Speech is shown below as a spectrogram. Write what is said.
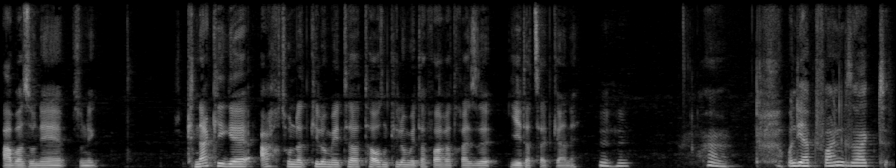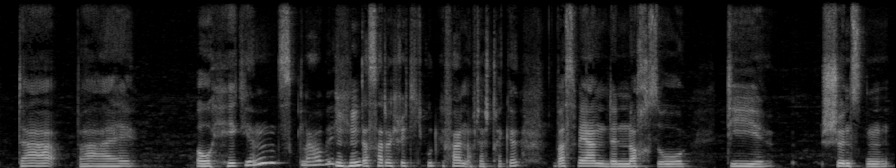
Aber so eine, so eine knackige 800 Kilometer, 1000 Kilometer Fahrradreise jederzeit gerne. Mhm. Hm. Und ihr habt vorhin gesagt, da bei O'Higgins, glaube ich. Mhm. Das hat euch richtig gut gefallen auf der Strecke. Was wären denn noch so die schönsten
